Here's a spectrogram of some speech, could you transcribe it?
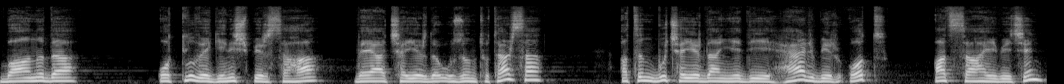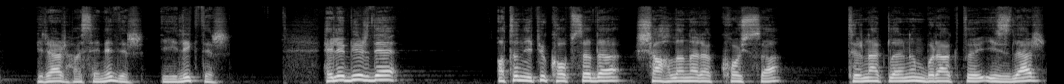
bağını da otlu ve geniş bir saha veya çayırda uzun tutarsa, atın bu çayırdan yediği her bir ot, at sahibi için birer hasenedir, iyiliktir. Hele bir de atın ipi kopsa da şahlanarak koşsa, tırnaklarının bıraktığı izler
